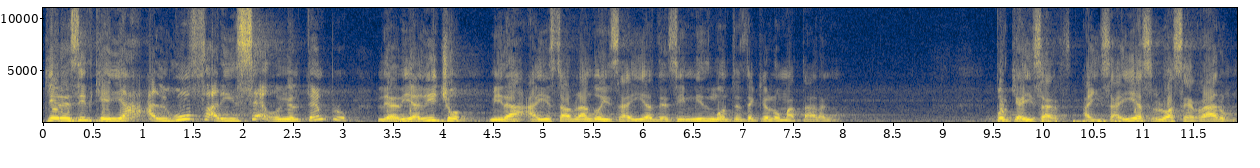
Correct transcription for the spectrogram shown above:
Quiere decir que ya algún fariseo en el templo le había dicho, mira, ahí está hablando Isaías de sí mismo antes de que lo mataran. Porque a, Isaías lo aserraron.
